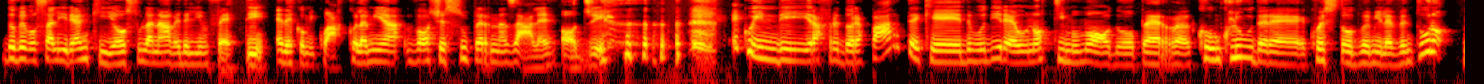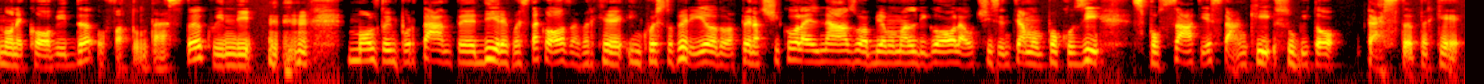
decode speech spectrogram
dovevo salire anch'io sulla nave degli infetti ed eccomi qua con la mia voce super nasale oggi. e quindi raffreddore a parte che devo dire è un ottimo modo per concludere questo 2021, non è Covid, ho fatto un test, quindi molto importante dire questa cosa perché in questo periodo appena ci cola il naso, abbiamo mal di gola o ci sentiamo un po' così spossati e stanchi, subito test perché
